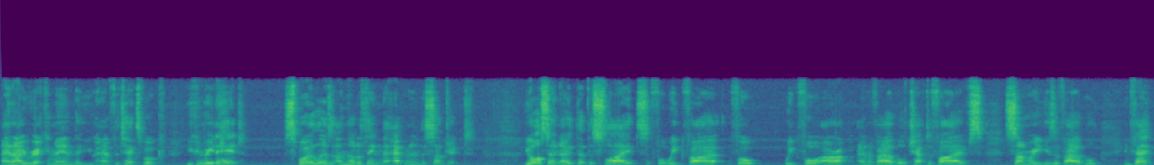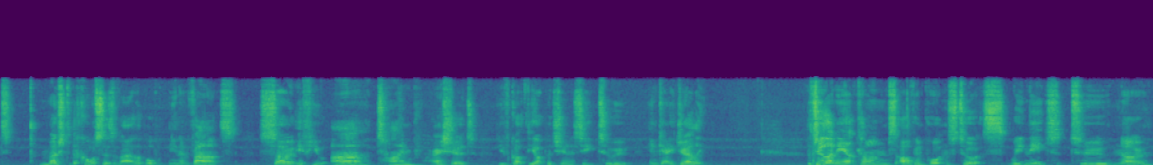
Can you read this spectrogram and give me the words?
and I recommend that you have the textbook, you can read ahead. Spoilers are not a thing that happen in the subject. You'll also note that the slides for week five for week four are up and available. Chapter 5's summary is available. In fact, most of the course is available in advance. So if you are time pressured, you've got the opportunity to engage early. The two learning outcomes of importance to us. We need to know,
